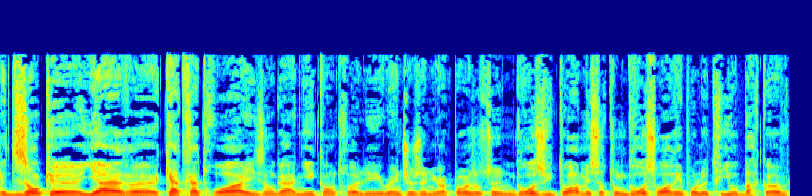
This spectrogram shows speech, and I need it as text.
disons que hier, 4 à 3, ils ont gagné contre les Rangers de New York. Pour eux autres, c'est une grosse victoire, mais surtout une grosse soirée pour le trio de Barkov,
